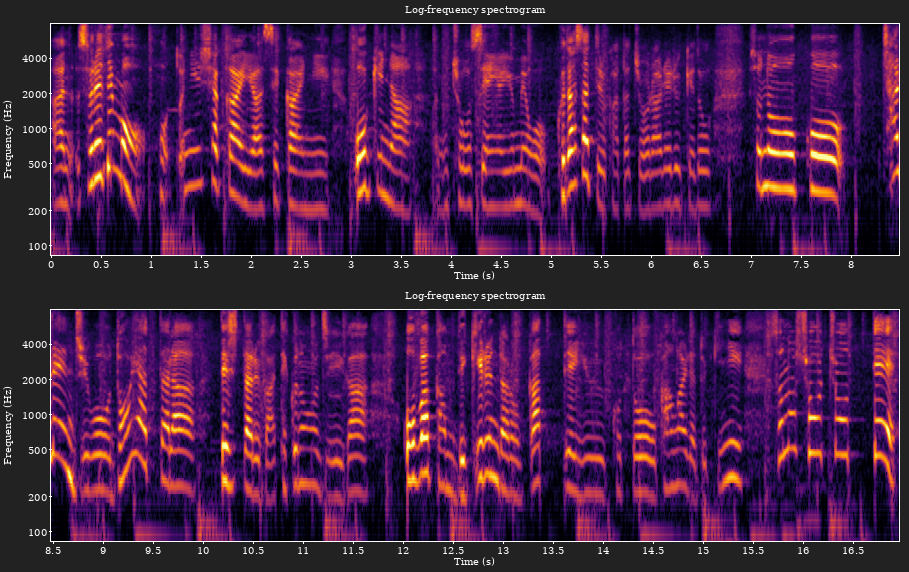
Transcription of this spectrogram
あのそれでも本当に社会や世界に大きなあの挑戦や夢をくださっている方たちおられるけどそのこうチャレンジをどうやったらデジタルがテクノロジーがオーバーカムできるんだろうかっていうことを考えた時にその象徴って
